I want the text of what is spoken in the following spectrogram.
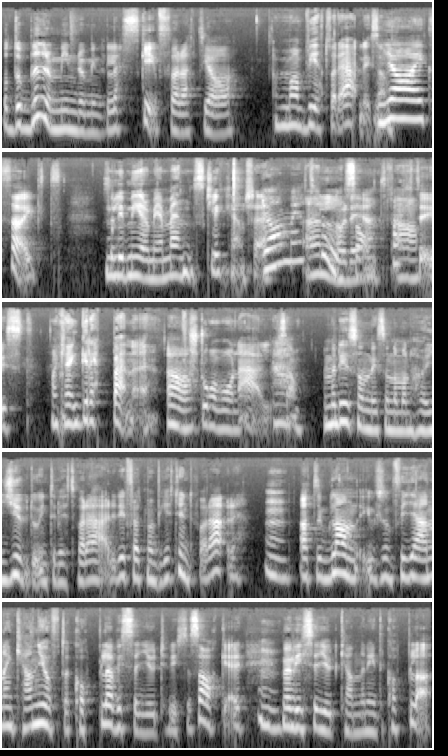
Och då blir hon mindre och mindre läskig för att jag... Man vet vad det är liksom. Ja exakt. Man blir mer och mer mänsklig kanske. Ja men jag tror det sånt, ja. faktiskt. Man kan greppa henne. Ja. Förstå vad hon är liksom. Men det är som liksom när man hör ljud och inte vet vad det är. Det är för att man vet ju inte vad det är. Mm. Att ibland, liksom för hjärnan kan ju ofta koppla vissa ljud till vissa saker. Mm. Men vissa ljud kan den inte koppla.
